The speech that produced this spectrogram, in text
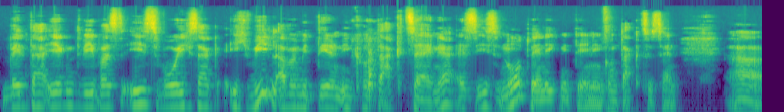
wenn da irgendwie was ist, wo ich sage, ich will aber mit denen in Kontakt sein, ja, es ist notwendig, mit denen in Kontakt zu sein. Äh,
